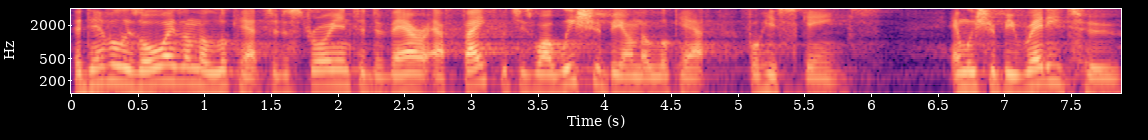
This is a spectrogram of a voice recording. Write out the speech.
The devil is always on the lookout to destroy and to devour our faith, which is why we should be on the lookout for his schemes. And we should be ready to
